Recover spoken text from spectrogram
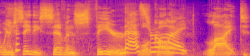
when you see these seven spheres, That's we'll call right. it light,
